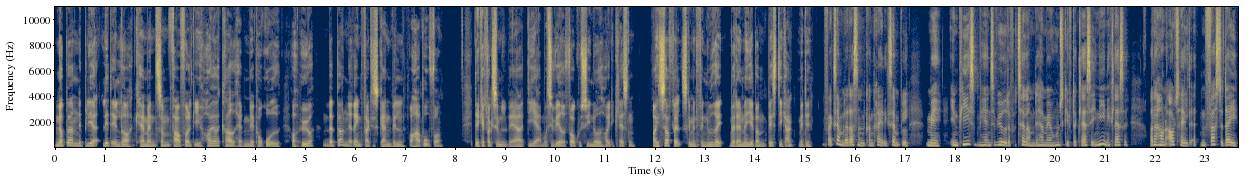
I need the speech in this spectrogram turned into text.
Når børnene bliver lidt ældre, kan man som fagfolk i højere grad have dem med på råd og høre, hvad børnene rent faktisk gerne vil og har brug for. Det kan fx være, at de er motiveret for at kunne sige noget højt i klassen, og i så fald skal man finde ud af, hvordan man hjælper dem bedst i gang med det. For eksempel er der sådan et konkret eksempel med en pige, som vi har interviewet, der fortæller om det her med, at hun skifter klasse i 9. klasse, og der har hun aftalt, at den første dag,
